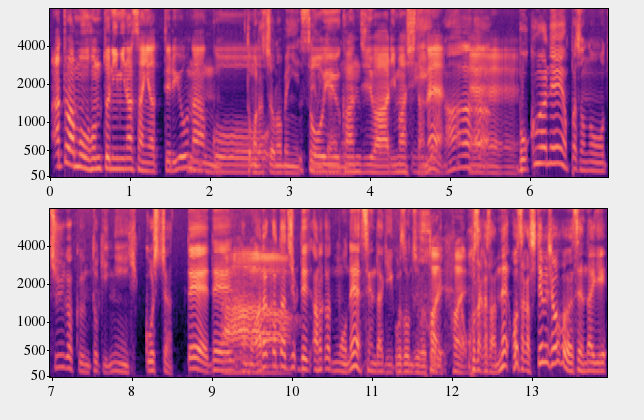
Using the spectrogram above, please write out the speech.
あとはもう本当に皆さんやってるようなこう、友達と飲みにそういう感じはありましたね。僕はねやっぱその中学の時に引っ越しちゃってであのあらかたじであらかもうね千駄木ご存知の通り、は保坂さんね保坂知ってるでしょ？これ千駄木。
